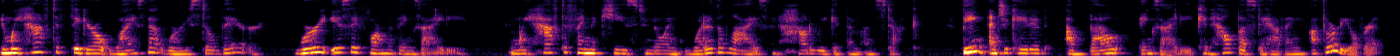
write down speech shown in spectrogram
And we have to figure out why is that worry still there? Worry is a form of anxiety. And we have to find the keys to knowing what are the lies and how do we get them unstuck. Being educated about anxiety can help us to having authority over it.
